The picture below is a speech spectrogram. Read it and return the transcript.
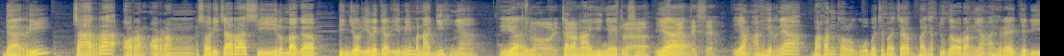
dari cara orang-orang sorry cara si lembaga pinjol ilegal ini menagihnya. Iya, iya. Oh, Cara ya. nagihnya itu Nggak sih. Iya. ya. Yang akhirnya bahkan kalau gua baca-baca banyak juga orang yang akhirnya jadi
